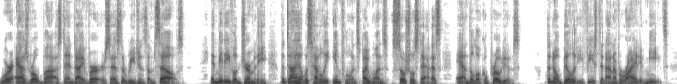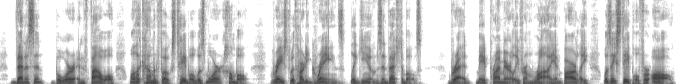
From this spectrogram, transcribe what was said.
were as robust and diverse as the regions themselves. In medieval Germany, the diet was heavily influenced by one's social status and the local produce. The nobility feasted on a variety of meats, venison, boar, and fowl, while the common folk's table was more humble, graced with hearty grains, legumes, and vegetables. Bread, made primarily from rye and barley, was a staple for all,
